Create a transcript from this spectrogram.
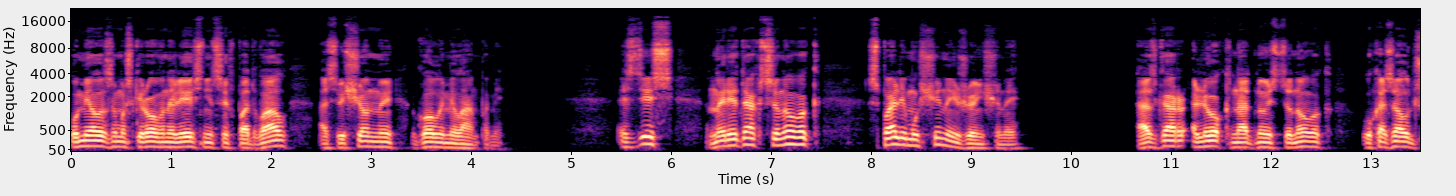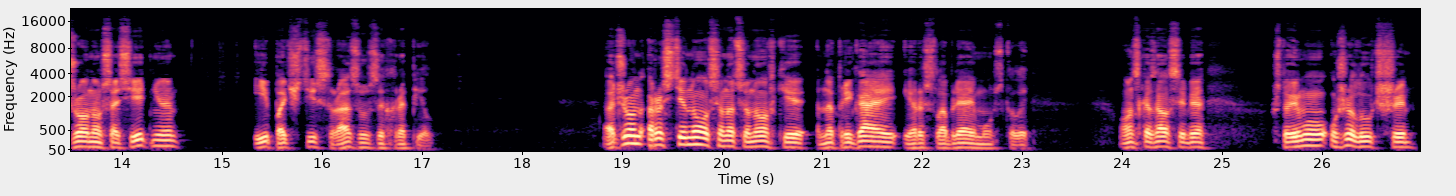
умело замаскированной лестнице в подвал, освещенный голыми лампами. Здесь на рядах циновок спали мужчины и женщины. Асгар лег на одну из циновок, указал Джону соседнюю и почти сразу захрапел. А Джон растянулся на циновке, напрягая и расслабляя мускулы. Он сказал себе, что ему уже лучше,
